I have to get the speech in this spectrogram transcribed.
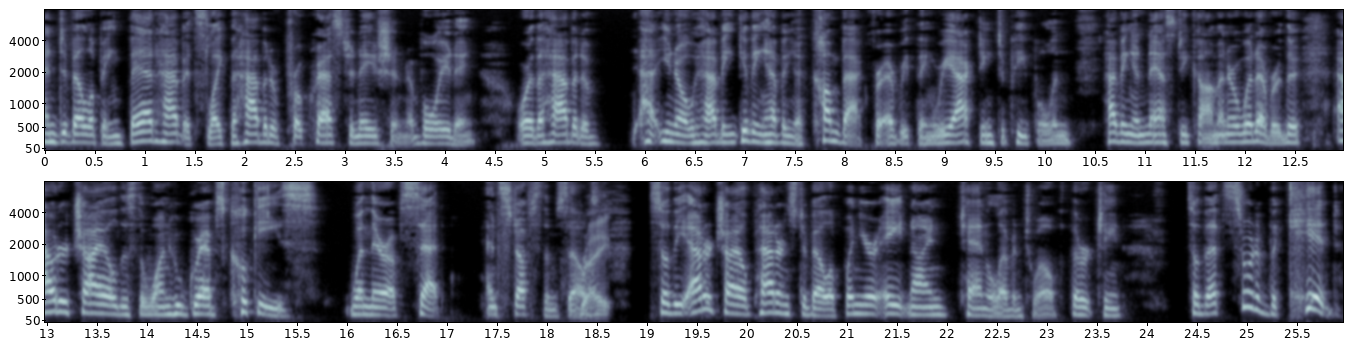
and developing bad habits like the habit of procrastination, avoiding, or the habit of you know having giving having a comeback for everything reacting to people and having a nasty comment or whatever. The outer child is the one who grabs cookies when they're upset and stuffs themselves. Right. so the outer child patterns develop when you're 8 9 10 11 12 13 so that's sort of the kid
